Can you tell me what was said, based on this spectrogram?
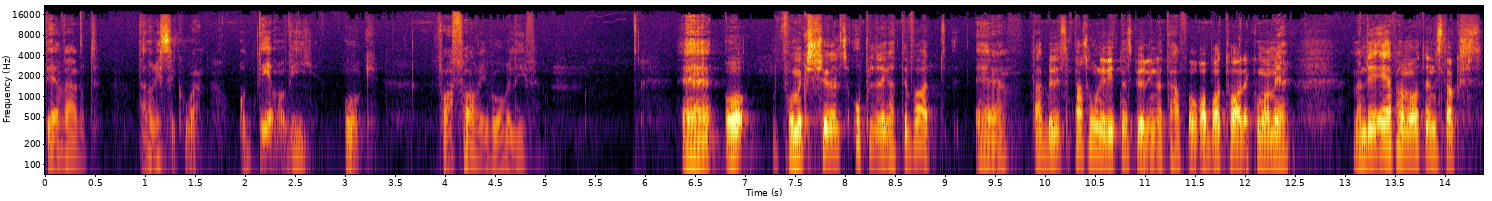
det er verdt den risikoen. Og det må vi òg få erfare i våre liv. Eh, og For meg sjøl opplevde jeg at det var et eh, Det blir litt personlig vitnesbyrd dette her, for å bare ta det, komme med. Men det er på en måte en slags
